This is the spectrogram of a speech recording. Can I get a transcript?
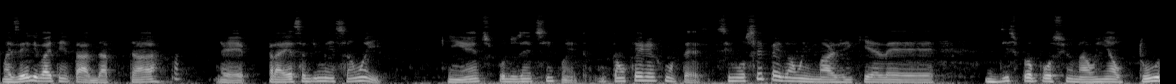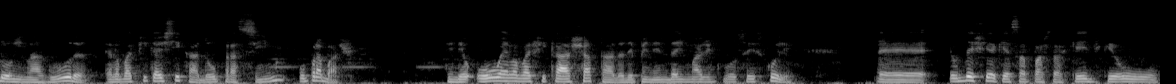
mas ele vai tentar adaptar é, para essa dimensão aí 500 por 250 então o que, é que acontece? Se você pegar uma imagem que ela é desproporcional em altura ou em largura ela vai ficar esticada ou para cima ou para baixo. Entendeu? Ou ela vai ficar achatada dependendo da imagem que você escolher. É, eu deixei aqui essa pasta arcade que eu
